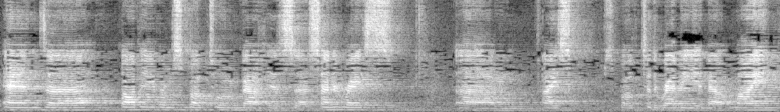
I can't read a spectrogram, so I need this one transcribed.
and uh, Bob Abrams spoke to him about his uh, Senate race. Um, I spoke to the Rebbe about my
